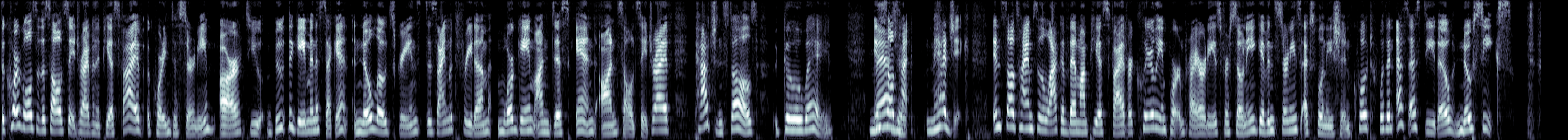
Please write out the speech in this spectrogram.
The core goals of the solid state drive in the PS5, according to Cerny, are to boot the game in a second, no load screens, design with freedom, more game on disk and on solid state drive, patch installs, go away. Install Magic. magic. Install times and the lack of them on PS5 are clearly important priorities for Sony, given Cerny's explanation. Quote, with an SSD, though, no seeks.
